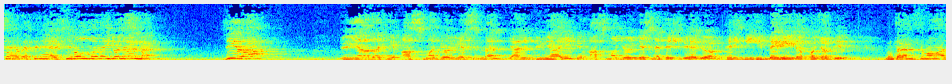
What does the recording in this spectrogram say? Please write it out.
şehvetine esir olma ve yönelme. Zira dünyadaki asma gölgesinden, yani dünyayı bir asma gölgesine teşbih ediyor. Teşbihi beliyle koca bir. Muhterem Müslümanlar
